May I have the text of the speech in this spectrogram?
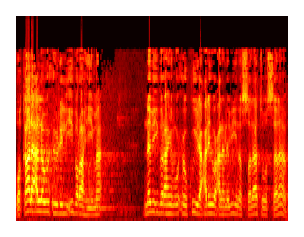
Wa qaala alla wuxuu yidhi liibraahiima nebi ibraahim wuxuu ku yidhi calayhi wacalaa nabiyina asalaatu wassalaam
